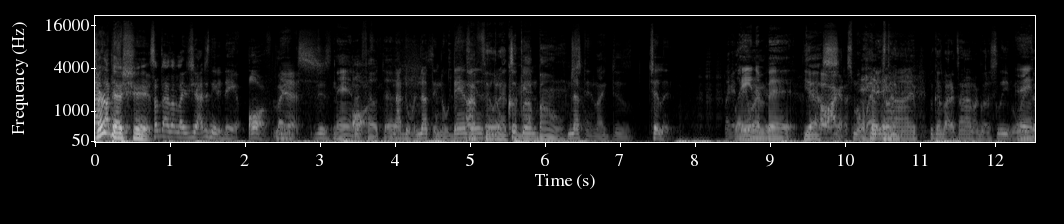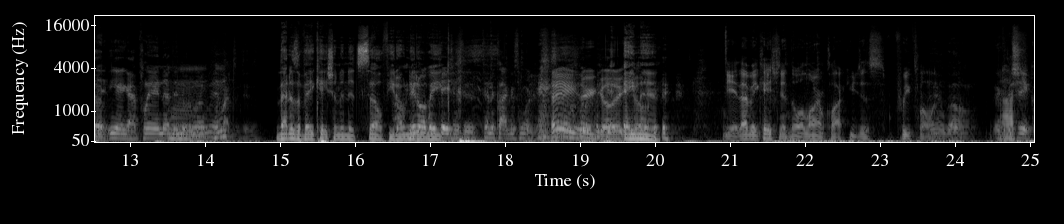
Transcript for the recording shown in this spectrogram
deserve I'm that just- shit. Sometimes I'm like, shit, I just need a day off. Like, Yes. just Man, I felt that. Not doing nothing, no dancing, I feel no that to my cooking, bones. nothing. Like just chilling. Like Laying in bed. Yes. Oh, I gotta smoke by this time because by the time I go to sleep and wake Ain't up, it? you ain't got to plan nothing. I'm like, man, I'm about to just. That is a vacation in itself. You don't I've need been a on week. vacation since 10 o'clock this morning. Hey, there you go. There you Amen. Go. Yeah, that vacation is no alarm clock. You just free flowing. I'm gone. Shit,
